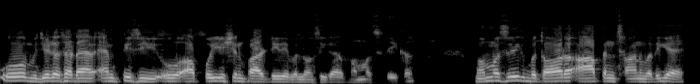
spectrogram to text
ਉਹ ਜਿਹੜਾ ਸਾਡਾ ਐਮਪੀ ਸੀ, ਉਹ ਆਪੋਜੀਸ਼ਨ ਪਾਰਟੀ ਦੇ ਵੱਲੋਂ ਸੀਗਾ ਮੁਹੰਮਦ ਸਦੀਕ। ਮੁਹੰਮਦ ਸਦੀਕ ਬਤੌਰ ਆਪ ਇਨਸਾਨ ਵਧੀਆ ਹੈ।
